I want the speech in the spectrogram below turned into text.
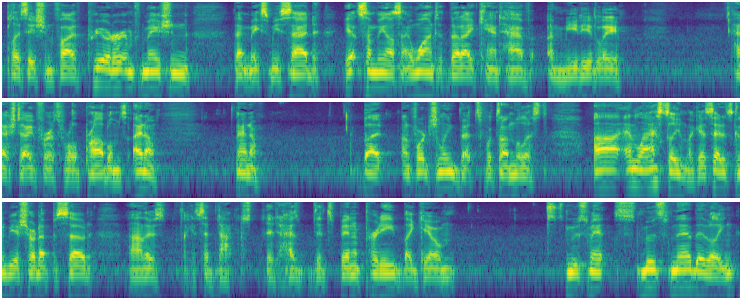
PlayStation 5 pre-order information. That makes me sad. Yet something else I want that I can't have immediately. Hashtag first world problems. I know. I know. But unfortunately, that's what's on the list. Uh, and lastly, like I said, it's going to be a short episode. Uh, there's, like I said, not it has. It's been a pretty like you know smooth smooth sailing,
